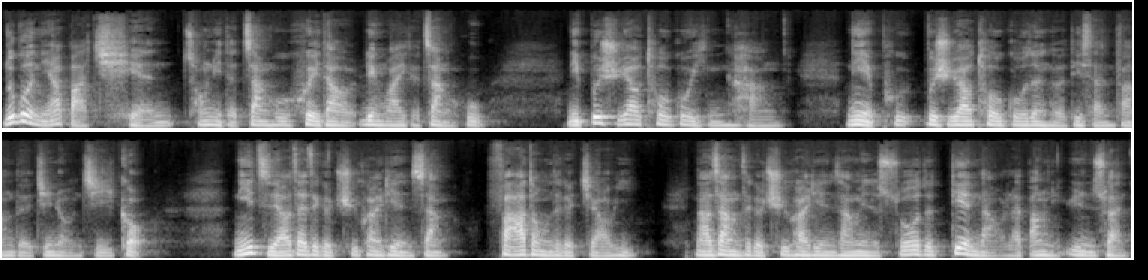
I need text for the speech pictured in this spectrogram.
如果你要把钱从你的账户汇到另外一个账户，你不需要透过银行，你也不不需要透过任何第三方的金融机构，你只要在这个区块链上发动这个交易。那让这个区块链上面的所有的电脑来帮你运算，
